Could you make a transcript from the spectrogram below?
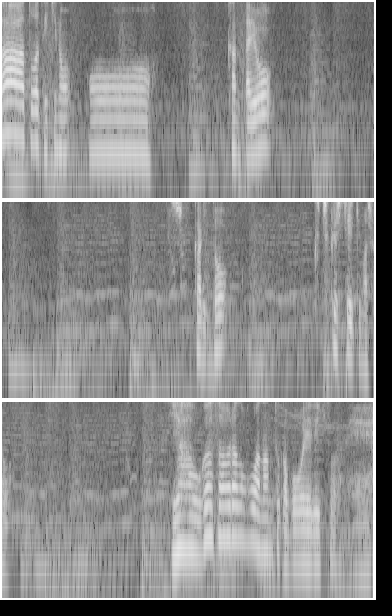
さあ、あとは敵の、艦隊を、しっかりと駆逐していきましょう。いやー、小笠原の方はなんとか防衛できそうだね。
